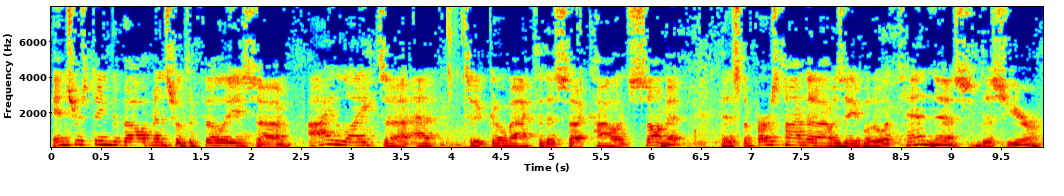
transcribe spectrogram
interesting developments with the Phillies. Um, I liked uh, at, to go back to this uh, college summit. It's the first time that I was able to attend this this year.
